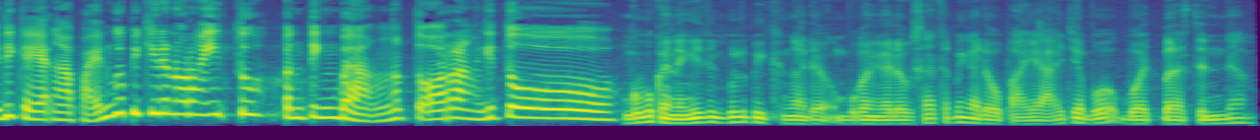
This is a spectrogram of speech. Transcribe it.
Jadi kayak ngapain gue pikirin orang itu, penting banget tuh orang gitu. Gue bukan yang gitu, gue lebih ke nggak ada bukan nggak ada usaha tapi nggak ada upaya aja, Bo, buat balas dendam.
